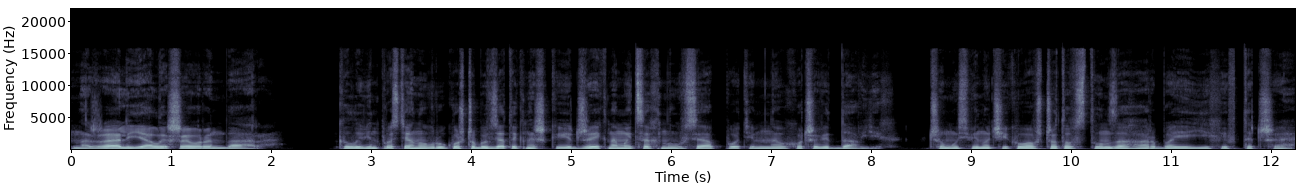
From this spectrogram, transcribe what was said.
На жаль, я лише орендар. Коли він простягнув руку, щоб взяти книжки, Джейк на мить сахнувся, а потім неохоче віддав їх. Чомусь він очікував, що товстун загарбає їх і втече.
